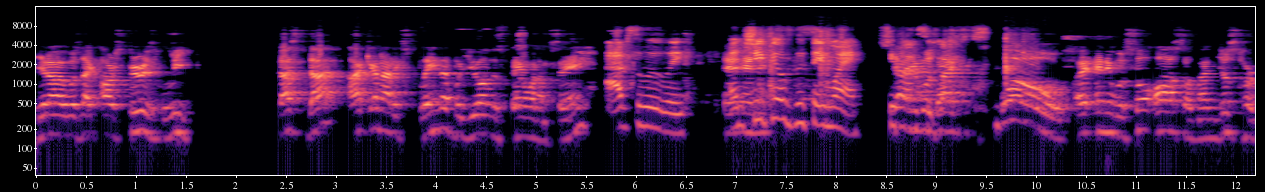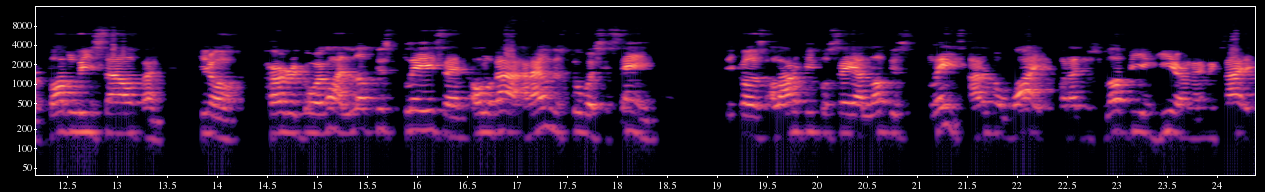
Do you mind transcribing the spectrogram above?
You know, it was like our spirits leaped. That's that. I cannot explain that, but you understand what I'm saying. Absolutely, and, and, and she feels the same way. She yeah, it was like whoa, and it was so awesome, and just her bubbly self, and you know her going, oh, I love this place, and all of that, and I understood what she's saying because a lot of people say, I love this place. I don't know why, but I just love being here, and I'm excited.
